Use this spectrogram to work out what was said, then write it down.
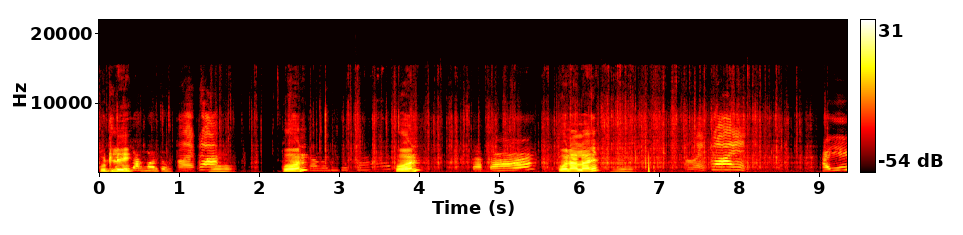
कुठली? लाग मारतो. कोण? कोण? काका. कोण आलाय? आई?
